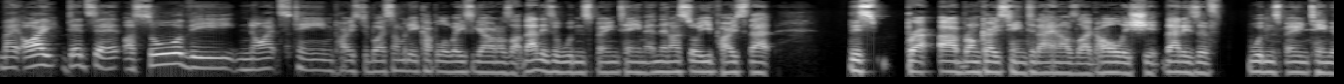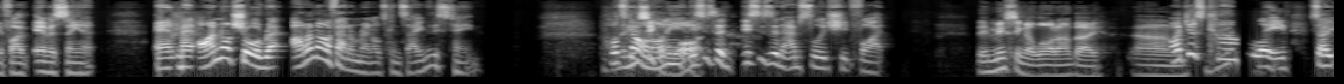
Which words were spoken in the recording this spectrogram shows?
Mate, I dead set. I saw the Knights team posted by somebody a couple of weeks ago, and I was like, "That is a wooden spoon team." And then I saw you post that this Bra- uh, Broncos team today, and I was like, "Holy shit, that is a wooden spoon team if I've ever seen it." And mate, I'm not sure. I don't know if Adam Reynolds can save this team. What's going on here? This is a this is an absolute shit fight. They're missing a lot, aren't they? Um, I just can't believe. So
